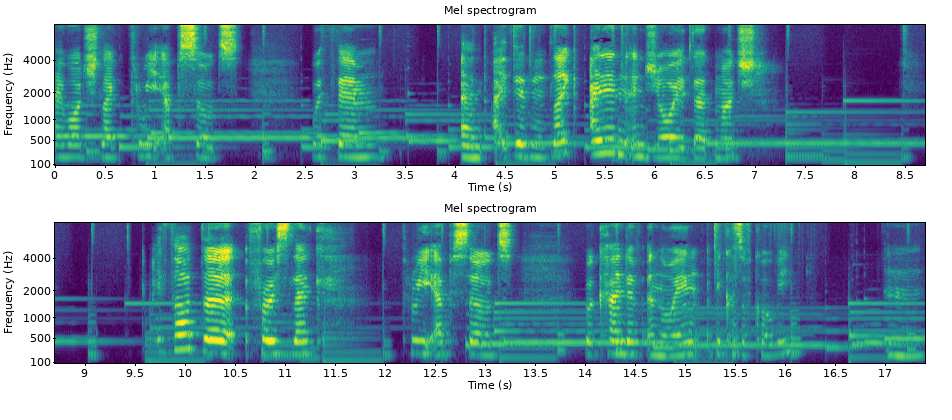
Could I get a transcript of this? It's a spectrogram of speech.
I watched like three episodes with him, and I didn't like, I didn't enjoy it that much. I thought the first like three episodes were kind of annoying because of Koby. Mm.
